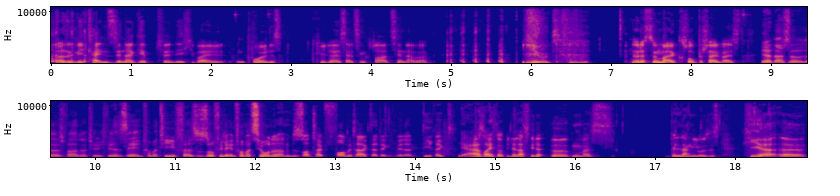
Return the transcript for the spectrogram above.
was irgendwie keinen Sinn ergibt, finde ich, weil in Polen es kühler ist als in Kroatien, aber gut. Nur, dass du mal grob Bescheid weißt. Ja, also das war natürlich wieder sehr informativ. Also so viele Informationen an einem Sonntagvormittag, da denke ich mir dann direkt. Ja, reicht doch wieder. Lass wieder irgendwas Belangloses. Hier,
